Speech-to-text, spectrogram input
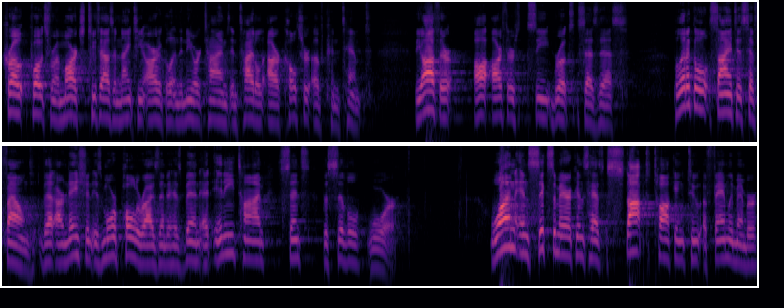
quotes from a March 2019 article in the New York Times entitled Our Culture of Contempt. The author, Arthur C. Brooks, says this Political scientists have found that our nation is more polarized than it has been at any time since the Civil War. One in six Americans has stopped talking to a family member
